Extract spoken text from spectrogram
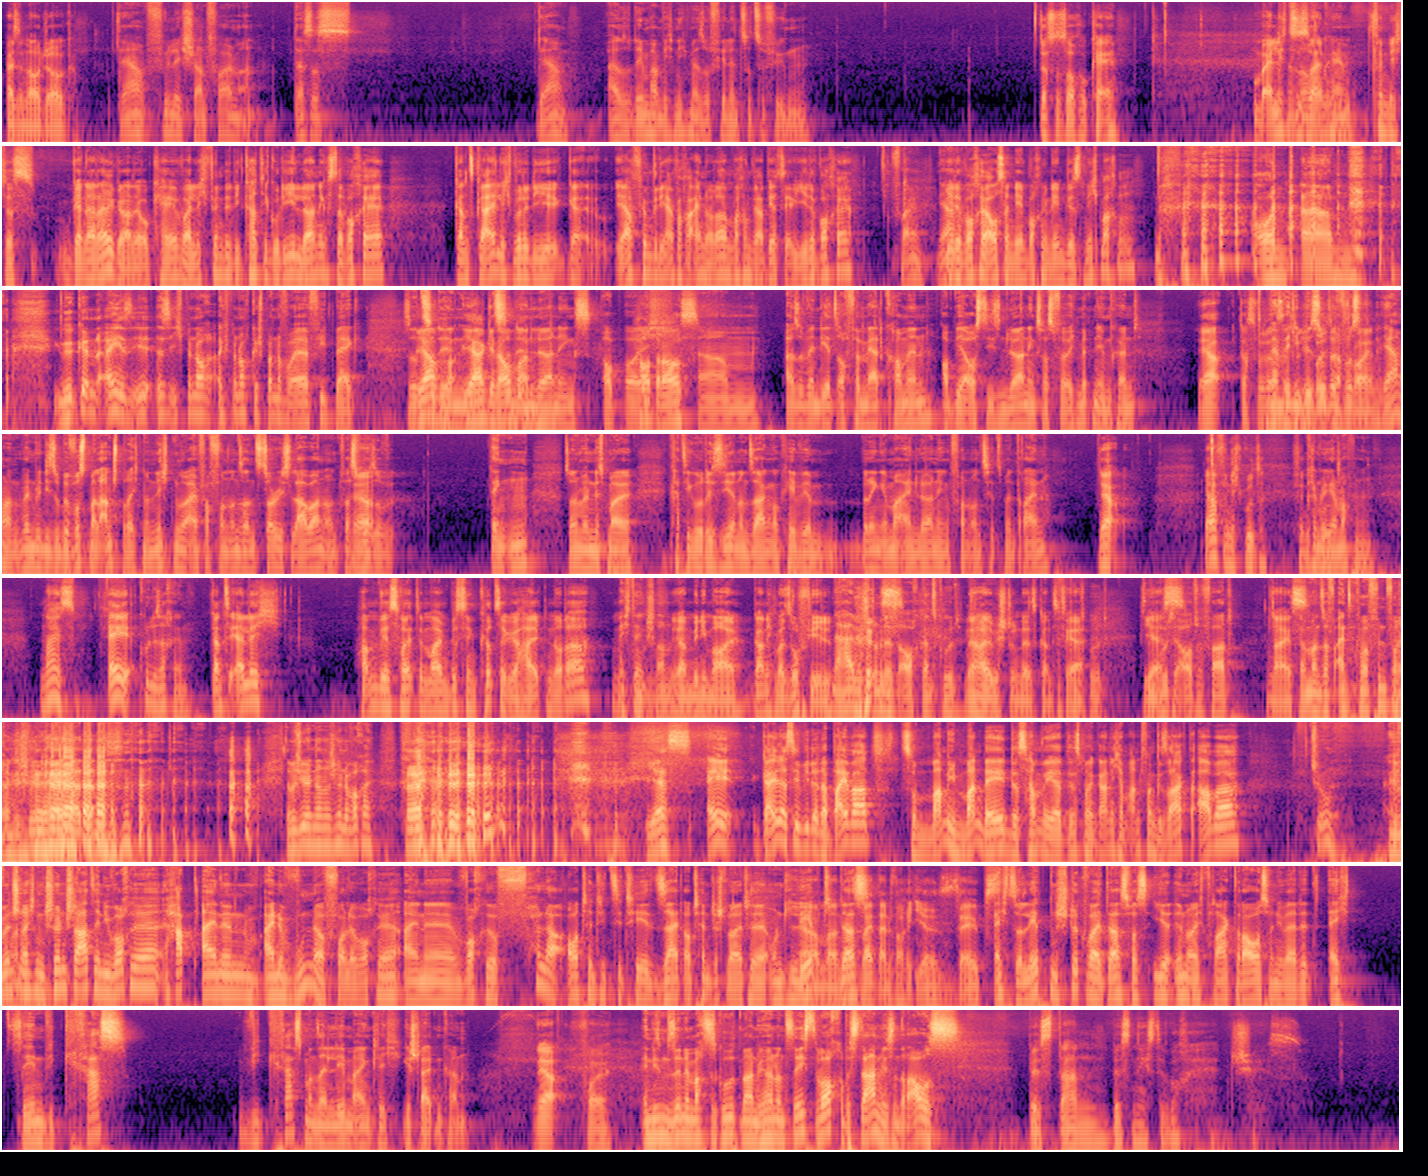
Also, no joke. Ja, fühle ich schon voll, Mann. Das ist. Ja, also dem habe ich nicht mehr so viel hinzuzufügen. Das ist auch okay. Um ehrlich zu sein, okay. finde ich das generell gerade okay, weil ich finde die Kategorie Learnings der Woche ganz geil. Ich würde die, ja, führen wir die einfach ein, oder? Machen wir ab jetzt jede Woche. Voll, ja. Jede Woche, außer in den Wochen, in denen wir es nicht machen. Und ähm, wir können, ich bin auch, ich bin auch gespannt auf euer Feedback. So ja, zu den, ja, genau, zu den Learnings. Ob euch, Haut raus. Ähm, also wenn die jetzt auch vermehrt kommen, ob ihr aus diesen Learnings was für euch mitnehmen könnt. Ja, das würde uns wenn wir die so bewusst, freuen. Ja, Mann, wenn wir die so bewusst mal ansprechen und nicht nur einfach von unseren Stories labern und was ja. wir so denken, sondern wenn wir es mal kategorisieren und sagen, okay, wir bringen immer ein Learning von uns jetzt mit rein. Ja. Ja, finde ich gut. Find Können ich wir gerne machen. Nice. Ey, coole Sache. Ganz ehrlich, haben wir es heute mal ein bisschen kürzer gehalten, oder? Ich denke schon. Ja, minimal. Gar nicht mal so viel. Eine halbe Stunde ist auch ganz gut. Eine halbe Stunde ist ganz fair. Ist ganz gut. Ist yes. eine gute Autofahrt. Nice. Wenn man es auf 1,5-facher Geschwindigkeit hat, dann ist Dann wünsche ich euch noch eine schöne Woche. yes. Ey, geil, dass ihr wieder dabei wart zum Mummy Monday. Das haben wir ja diesmal gar nicht am Anfang gesagt, aber. True. Wir wünschen euch einen schönen Start in die Woche. Habt einen, eine wundervolle Woche. Eine Woche voller Authentizität. Seid authentisch, Leute. Und lebt ja, Mann, das. Seid einfach ihr selbst. Echt so. Lebt ein Stück weit das, was ihr in euch tragt, raus. Und ihr werdet echt sehen, wie krass, wie krass man sein Leben eigentlich gestalten kann. Ja, voll. In diesem Sinne, macht es gut, Mann. Wir hören uns nächste Woche. Bis dann, wir sind raus. Bis dann, bis nächste Woche. Tschüss.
